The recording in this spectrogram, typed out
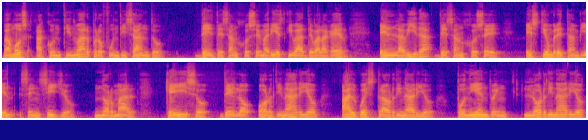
vamos a continuar profundizando desde San José María Esquivat de Balaguer en la vida de San José, este hombre también sencillo, normal, que hizo de lo ordinario algo extraordinario, poniendo en lo ordinario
